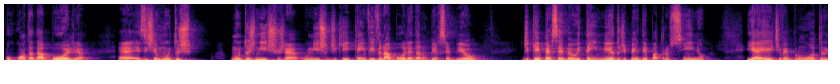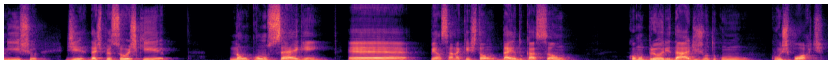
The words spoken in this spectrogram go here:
por conta da bolha, é, existem muitos, muitos nichos, né? O nicho de que quem vive na bolha ainda não percebeu, de quem percebeu e tem medo de perder patrocínio. E aí a gente vem para um outro nicho de, das pessoas que não conseguem é, pensar na questão da educação como prioridade junto com, com o esporte.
